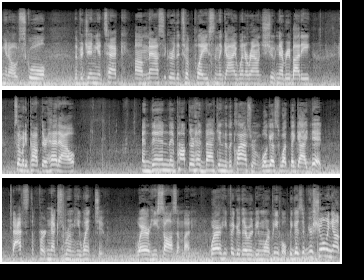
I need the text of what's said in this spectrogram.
you know school, the Virginia Tech um, massacre that took place, and the guy went around shooting everybody. Somebody popped their head out, and then they popped their head back into the classroom. Well, guess what the guy did? That's the next room he went to, where he saw somebody where he figured there would be more people. Because if you're showing up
